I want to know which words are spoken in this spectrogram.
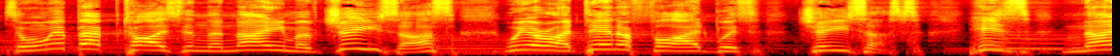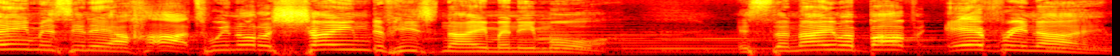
So when we're baptized in the name of Jesus, we are identified with Jesus. His name is in our hearts. We're not ashamed of his name anymore. It's the name above every name.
